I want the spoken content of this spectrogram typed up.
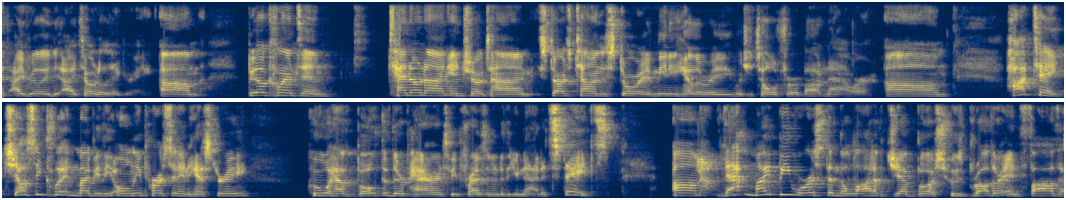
I I really, I totally agree. Um, Bill Clinton, 10:09 intro time, starts telling the story of meeting Hillary, which he told for about an hour. Um, hot take: Chelsea Clinton might be the only person in history who will have both of their parents be president of the United States. Um, that might be worse than the lot of Jeb Bush, whose brother and father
